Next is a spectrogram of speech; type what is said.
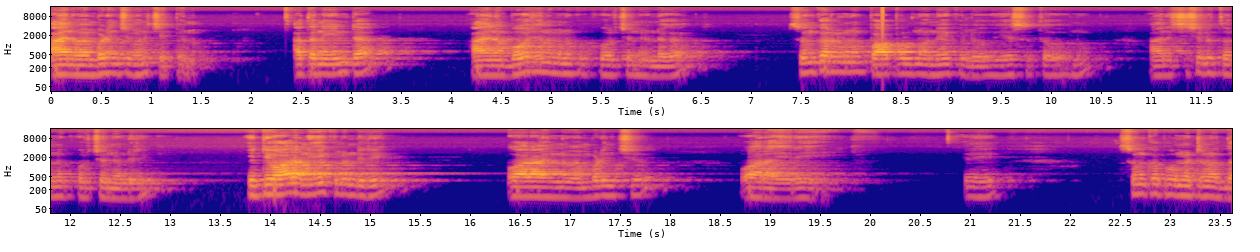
ఆయన వెంబడించమని చెప్పాను. అతని ఇంట ఆయన భోజనమునకు కూర్చుని ఉండగా సుంకరులను పాపులను అనేకులు యేసుతోను ఆయన శిష్యులతోనూ కూర్చుని ఉండిరి. ఇటు వారు అనేకులుండిరి వారు ఆయనను వెంబడించు వారాయిరి ఇది సుంకపు మెట్టినొద్ద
